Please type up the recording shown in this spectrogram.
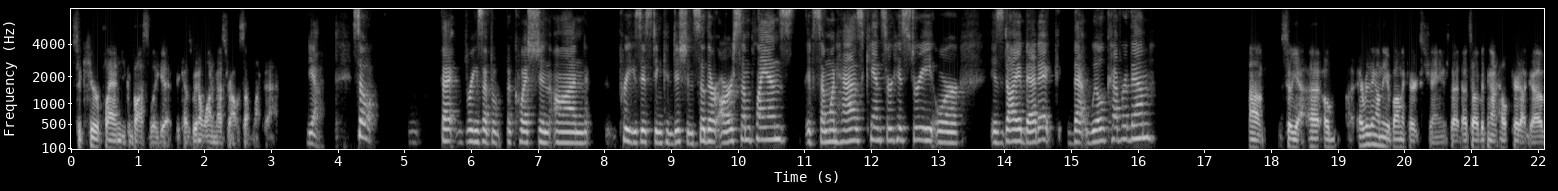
secure plan you can possibly get because we don't want to mess around with something like that. Yeah. So that brings up a, a question on pre-existing conditions. So there are some plans if someone has cancer history or is diabetic that will cover them. Um, so yeah, uh, uh, everything on the Obamacare exchange, that, that's everything on healthcare.gov.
